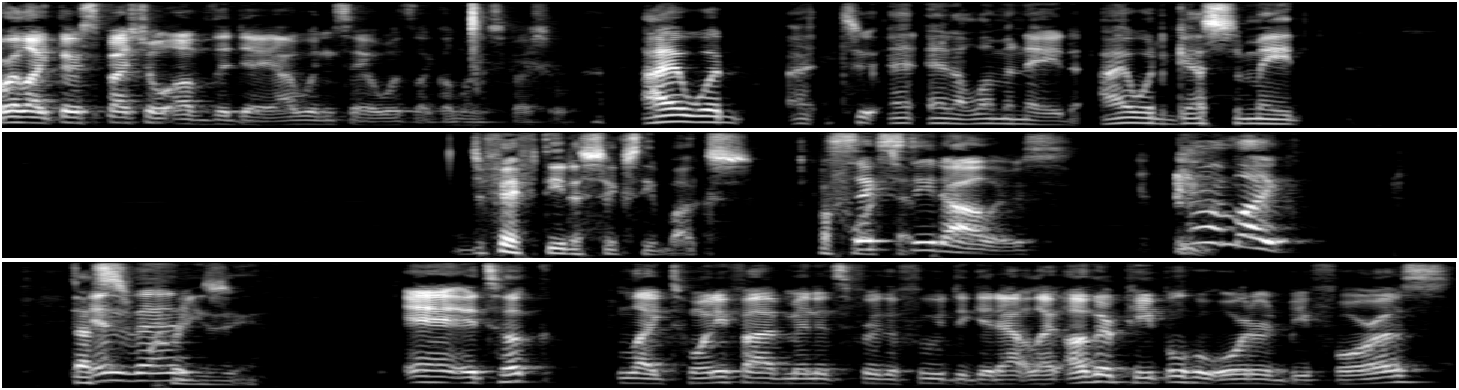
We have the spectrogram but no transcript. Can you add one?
or like their special of the day. I wouldn't say it was like a lunch special. I would uh, to and, a lemonade. I would guesstimate fifty to sixty bucks. Before. Sixty dollars. I'm like, That's and then- crazy. and it took like 25 minutes for the food to get out. Like other people who ordered before us,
